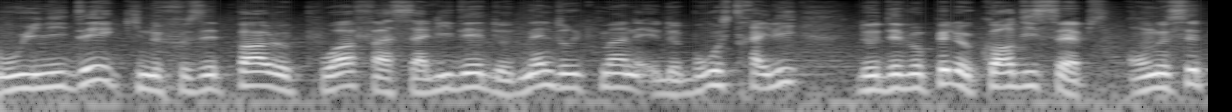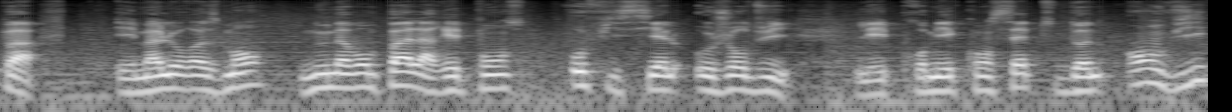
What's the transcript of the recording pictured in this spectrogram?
ou une idée qui ne faisait pas le poids face à l'idée de Neil Druckmann et de Bruce Riley de développer le Cordyceps, on ne sait pas et malheureusement, nous n'avons pas la réponse officielle aujourd'hui. Les premiers concepts donnent envie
